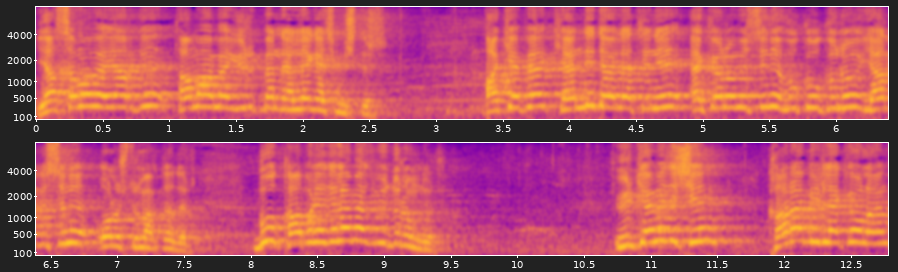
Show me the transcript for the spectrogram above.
Yasama ve yargı tamamen yürütmenin eline geçmiştir. AKP kendi devletini, ekonomisini, hukukunu, yargısını oluşturmaktadır. Bu kabul edilemez bir durumdur. Ülkemiz için kara bir leke olan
